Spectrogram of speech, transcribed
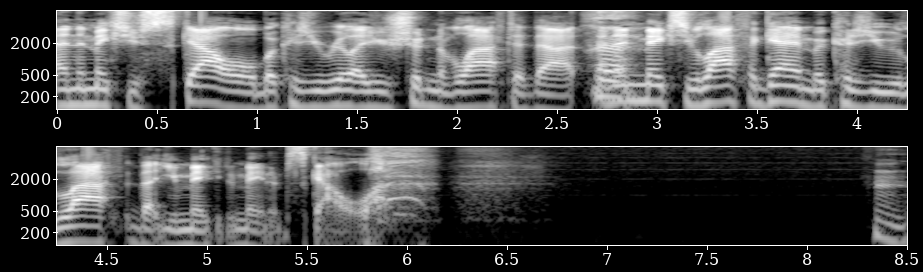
and then makes you scowl because you realize you shouldn't have laughed at that, and then makes you laugh again because you laughed that you make made him scowl. Hmm.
